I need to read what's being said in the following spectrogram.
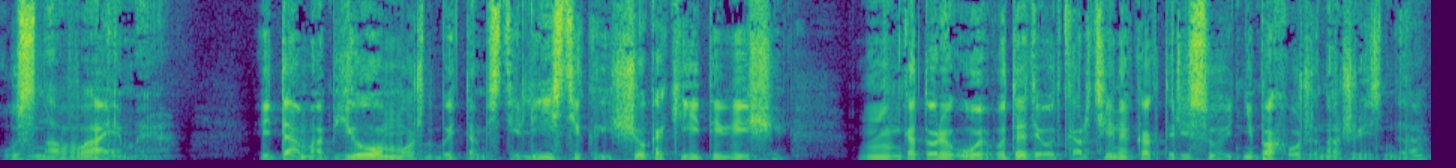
узнаваемые. И там объем, может быть, там стилистика, еще какие-то вещи, которые, ой, вот эти вот картины как-то рисуют не похожи на жизнь, да,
